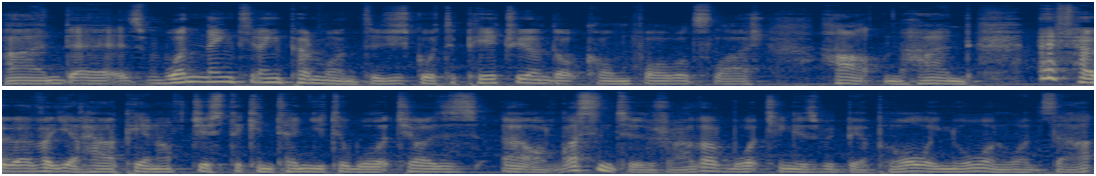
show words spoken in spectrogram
and uh, it's one ninety nine per month. To just go to patreon.com forward slash heart and hand. If, however, you're happy enough just to continue to watch us uh, or listen to us rather, watching us would be appalling. No one wants that.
